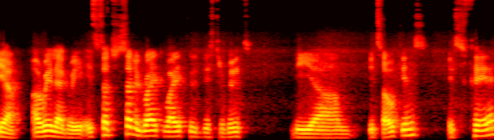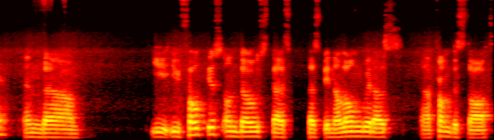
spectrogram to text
Yeah, I really agree. It's such such a great way to distribute the um, the tokens. It's fair and uh, you you focus on those that's that's been along with us uh, from the start.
